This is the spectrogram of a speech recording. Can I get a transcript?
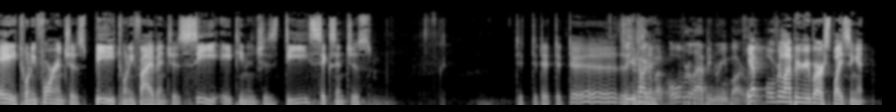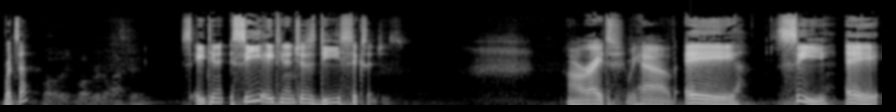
A, 24 inches. B, 25 inches. C, 18 inches. D, 6 inches. So you're talking about overlapping rebar. Right? Yep, overlapping rebar, splicing it. What's that? what, what were the last two? It's 18 C 18 inches, D 6 inches. All right, we have A C A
